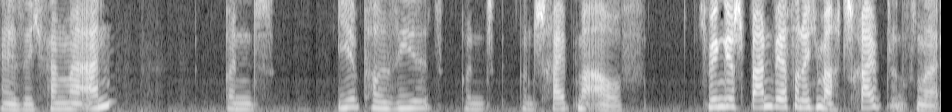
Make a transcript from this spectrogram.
Also ich fange mal an und ihr pausiert und, und schreibt mal auf. Ich bin gespannt, wer es noch nicht macht. Schreibt uns mal.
